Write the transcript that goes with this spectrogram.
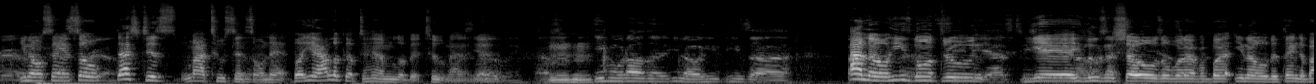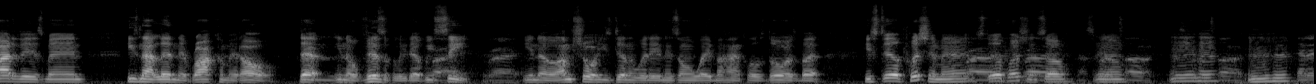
Real. You know what I'm saying? That's so real. that's just my two cents on that. But yeah, I look up to him a little bit too, man. Absolutely. Yeah. Absolutely. Mhm. Even with all the, you know, he, he's uh. I know he's uh, going through. CBS, TV, yeah, he's losing shows or whatever. But you know, the thing about it is, man, he's not letting it rock him at all. That Mm. you know, visibly that we Right, see. Right. You know, I'm sure he's dealing with it in his own way behind closed doors, but he's still pushing, man. Right, still pushing. right. So that's you know, talk. That's real Mhm. talk. hmm And uh,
